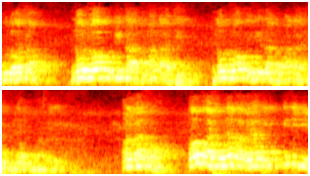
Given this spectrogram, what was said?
မူသောကြောင့်ဘနောရောပုရိသဓမ္မတာတိဘနောရောပုရိသဓမ္မတာတိတော်မူပါ၏ဟောတော့တောကထုံလက်ပါဗျာသည်ဣတိပိ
